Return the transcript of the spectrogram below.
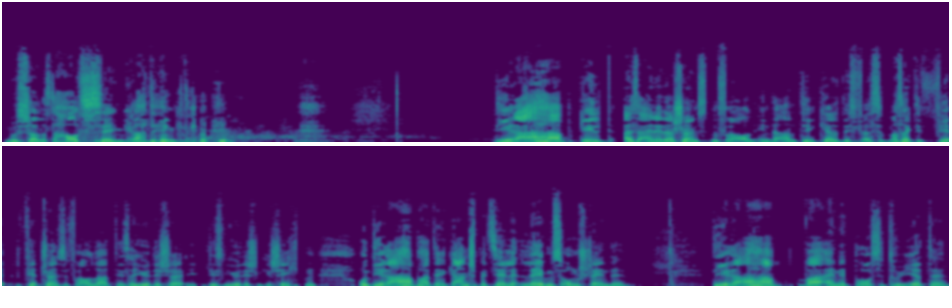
Ich muss schauen, dass der Haussegen gerade hängt. Die Rahab gilt als eine der schönsten Frauen in der Antike. Also also man sagt die viertschönste Frau laut dieser jüdische, diesen jüdischen Geschichten. Und die Rahab hatte ganz spezielle Lebensumstände. Die Rahab war eine Prostituierte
